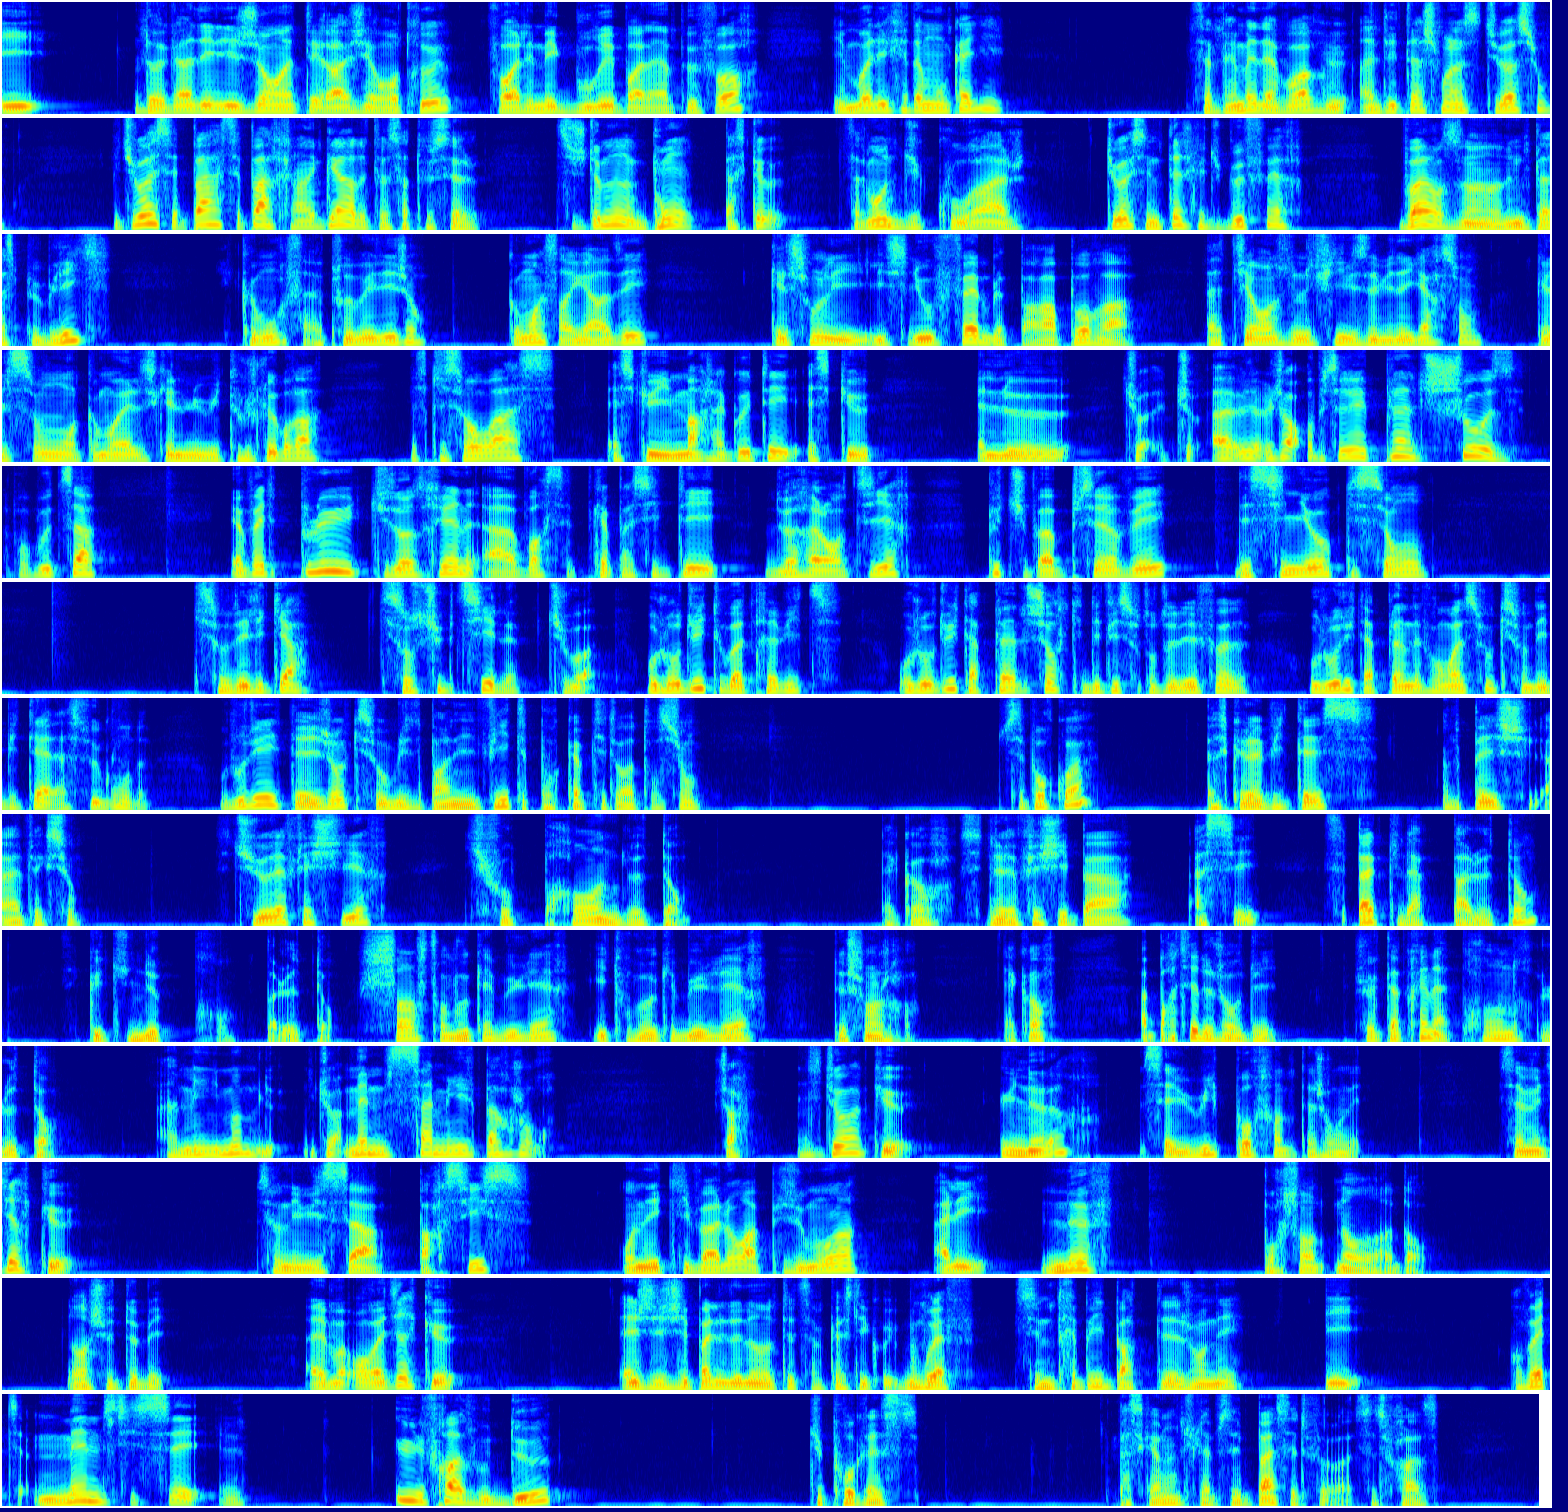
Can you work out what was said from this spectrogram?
et de regarder les gens interagir entre eux, voir les mecs bourrés parler un peu fort, et moi d'écrire dans mon cahier. Ça me permet d'avoir euh, un détachement de la situation. Et tu vois, c'est pas, c'est pas ringard de faire ça tout seul. C'est justement bon, parce que ça demande du courage. Tu vois, c'est une tâche que tu peux faire. Va dans un- une place publique et commence à observer les gens. Commence à regarder quels sont les, signaux faibles par rapport à l'attirance d'une fille vis-à-vis des garçons. Quels sont, comment est-ce qu'elle lui touche le bras? Est-ce qu'ils s'embrassent Est-ce qu'il marche à côté? Est-ce que elle le. Tu vois, ah, genre, observer plein de choses à propos de ça. Et en fait, plus tu t'entraînes à avoir cette capacité de ralentir, plus tu vas observer des signaux qui sont, qui sont délicats, qui sont subtils, tu vois. Aujourd'hui, tout va très vite. Aujourd'hui, tu as plein de choses qui défilent sur ton téléphone. Aujourd'hui, tu as plein d'informations qui sont débitées à la seconde. Aujourd'hui, tu as des gens qui sont obligés de parler vite pour capter ton attention. Tu sais pourquoi? Parce que la vitesse empêche la réflexion. Si tu veux réfléchir, il faut prendre le temps. D'accord? Si tu ne réfléchis pas assez, c'est pas que tu n'as pas le temps, que tu ne prends pas le temps. Change ton vocabulaire et ton vocabulaire te changera. D'accord? À partir d'aujourd'hui, je veux que tu apprennes à prendre le temps. Un minimum de, tu vois, même 5 minutes par jour. Genre, dis-toi que une heure, c'est 8% de ta journée. Ça veut dire que si on divise ça par 6, on est équivalent à plus ou moins, allez, 9%. Non, attends. Non, je suis teubé. Allez, on va dire que. eh, J'ai pas les données en tête, ça me casse les couilles. Bon, bref, c'est une très petite partie de la journée. Et en fait, même si c'est une- phrase ou deux, tu progresses. Parce qu'avant, tu ne la faisais pas cette, phra- cette phrase.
